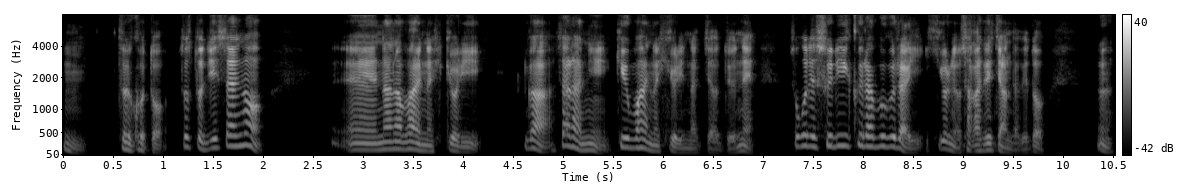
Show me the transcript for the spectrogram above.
うん。そういうこと。そうすると実際の、えー、7倍の飛距離がさらに9倍の飛距離になっちゃうというね、そこで3クラブぐらい飛距離の差が出ちゃうんだけど、うん。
